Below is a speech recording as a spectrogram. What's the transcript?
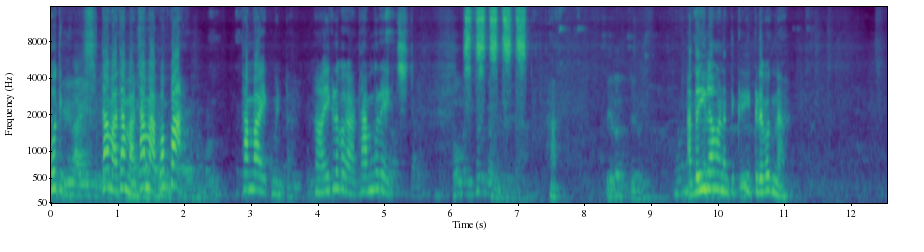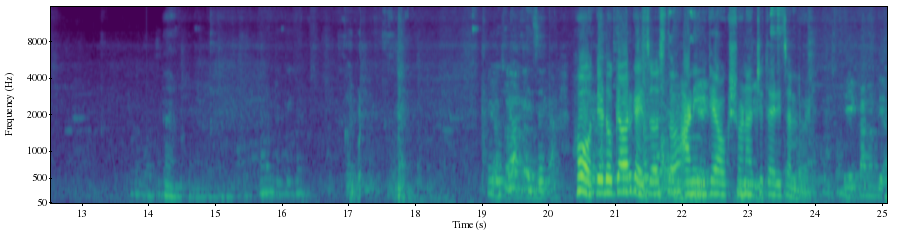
हो तिकडे. थांबा थांबा थांबा पप्पा. थांबा एक मिनिट. हा इकडे बघा थांब रे. हा आता हिला म्हणा तिकडे इकडे बघ ना. हा. हो ते डोक्यावर घ्यायचं असतं आणि इथे औक्षणाची तयारी चालू आहे. हे एकानं द्या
